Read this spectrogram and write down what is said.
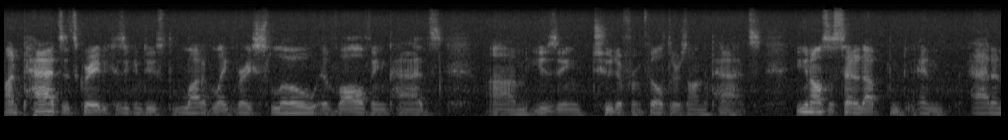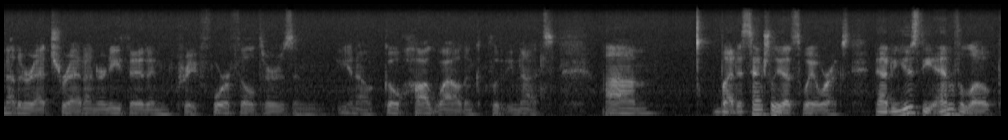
On pads it's great because you can do a lot of like very slow evolving pads um, using two different filters on the pads. You can also set it up and, and add another etch red underneath it and create four filters and you know go hog wild and completely nuts. Um, but essentially that's the way it works. Now to use the envelope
